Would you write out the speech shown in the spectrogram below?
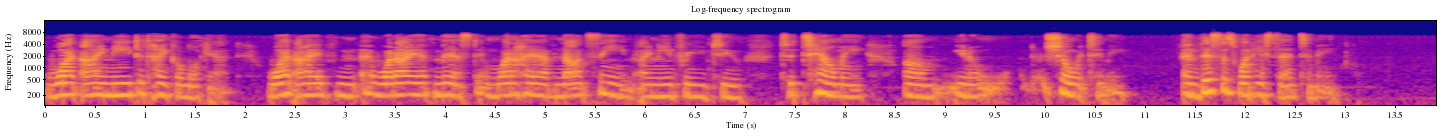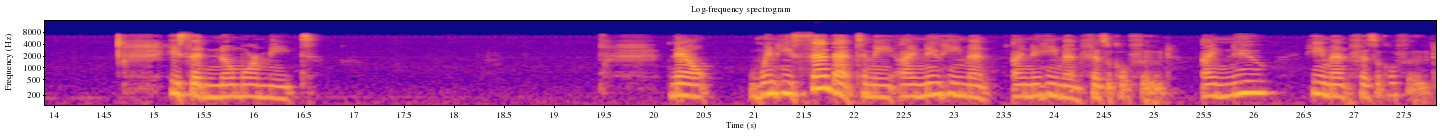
what I need to take a look at what I've what I have missed and what I have not seen. I need for you to to tell me, um, you know, show it to me. And this is what he said to me. He said, No more meat. Now, when he said that to me, I knew he meant I knew he meant physical food. I knew he meant physical food.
